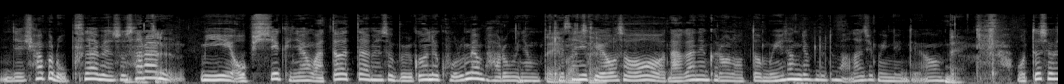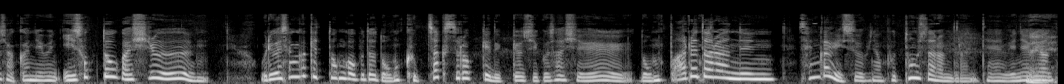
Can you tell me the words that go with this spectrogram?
이제 샵을 오픈하면서 사람이 맞아요. 없이 그냥 왔다 갔다 하면서 물건을 고르면 바로 그냥 네, 계산이 맞아요. 되어서 나가는 그런 어떤 무인 상점들도 많아지고 있는데요. 네. 어떠세요, 작가님은? 이 속도가 실은 우리가 생각했던 것보다 너무 급작스럽게 느껴지고 사실 너무 빠르다라는 생각이 있어요. 그냥 보통 사람들한테. 왜냐면 네.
